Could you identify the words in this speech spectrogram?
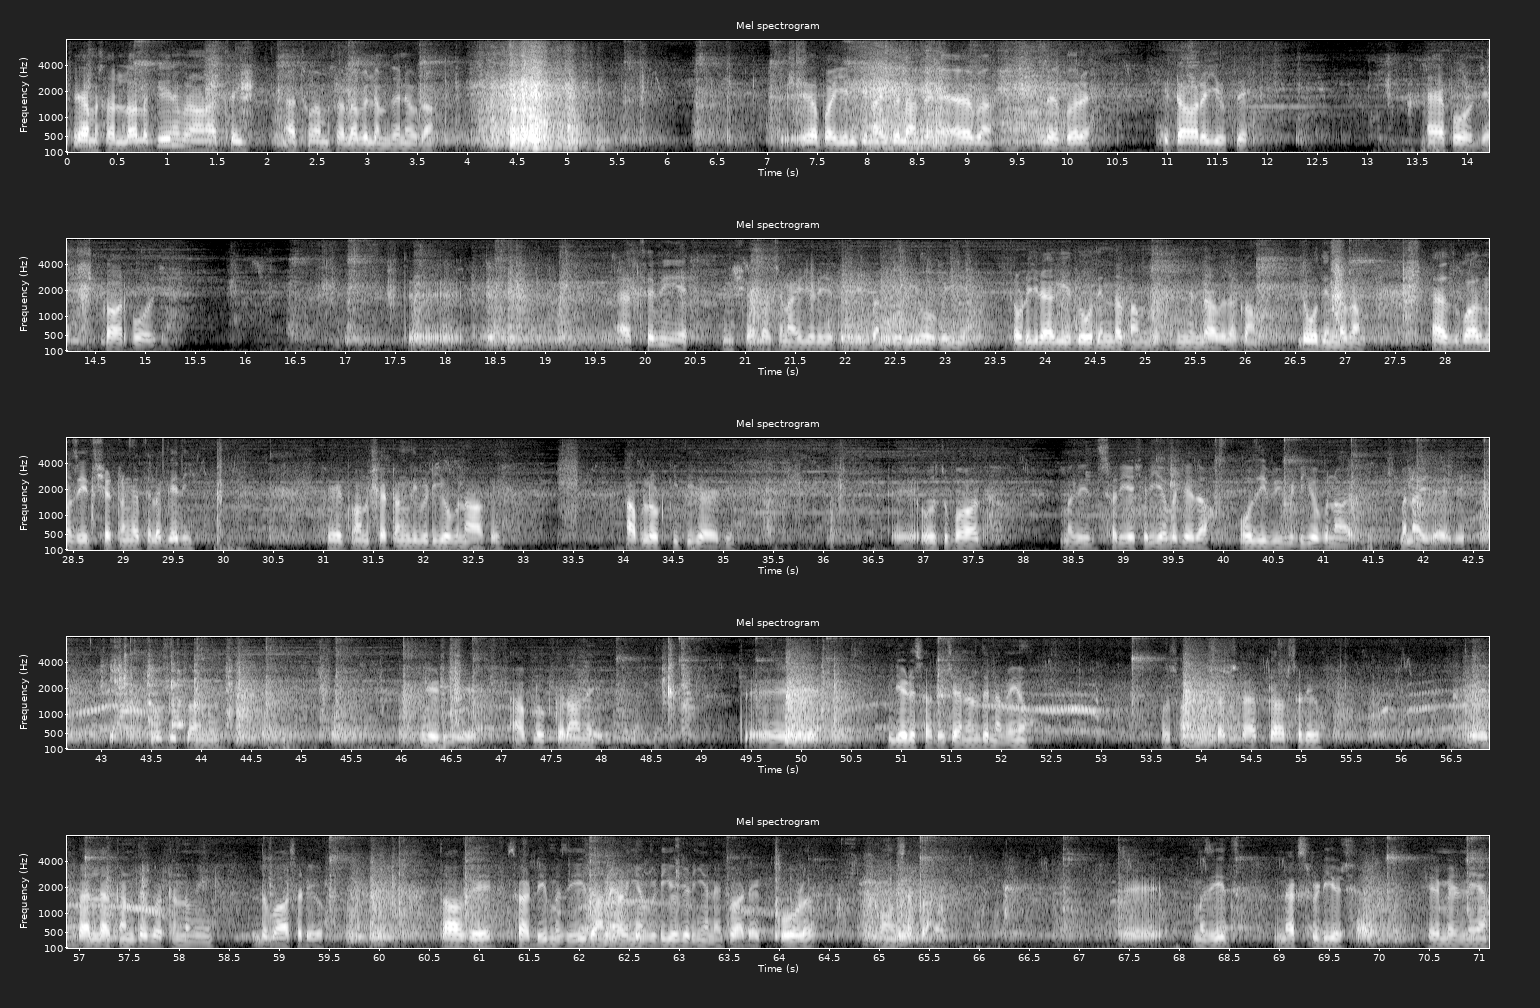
ਇਹ ਮਸਾਲਾ ਲੱਗੇ ਨੇ ਬਣਾਉਣ ਇੱਥੇ ਹੀ। ਇੱਥੋਂ ਮਸਾਲਾ ਵੀ ਲੰਮਦੇ ਨੇ ਉਰਾਂ ਇਹ ਭਾਈ ਜਿਹੜੀ ਚਨਾਈ ਤੇ ਲਾਉਂਦੇ ਨੇ, ਇਹ ਲੇਬਰ ਇਟਾ ਰਹੀ ਉੱਤੇ। ਇਹ ਪੋਰਜ ਕਾਰ ਪੋਰਜ ਤੇ ਇੱਥੇ ਵੀ ਇਨਸ਼ਾਅੱਲਾ ਚਨਾਈ ਜਿਹੜੀ ਹੈ ਤਕਰੀਬਨ ਪੂਰੀ ਹੋ ਗਈ ਹੈ। ਥੋੜੀ ਜਿਹੀ ਰਹਿ ਗਈ, ਦੋ ਦਿਨ ਦਾ ਕੰਮ ਤਿੰਨ ਦਿਨ ਦਾ ਹੋਵੇਗਾ ਕੰਮ, ਦੋ ਦਿਨ ਦਾ ਕੰਮ। ਇਸ ਤੋਂ ਬਾਅਦ ਮਜ਼ੀਦ ਸ਼ਟਰਿੰਗ ਇੱਥੇ ਲੱਗੇ ਦੀ। ਫਿਰ ਤੁਹਾਨੂੰ ਸ਼ਟਰਿੰਗ ਦੀ ਵੀਡੀਓ ਬਣਾ ਕੇ ਅਪਲੋਡ ਕੀਤੀ ਜਾਏਗੀ। ਤੇ ਉਸ ਤੋਂ ਬਾਅਦ ਮਜ਼ੀਦ ਸਰੀਆ ਸ਼ਰੀਆ ਵਜੇ ਦਾ, ਉਹਦੀ ਵੀ ਵੀਡੀਓ ਬਣਾ, ਬਣਾਈ ਜਾਏਗੀ। ਉਹ ਵੀ ਤੁਹਾਨੂੰ ਜਿਹੜੀ ਹੈ ਅਪਲੋਡ ਕਰਾਂਗੇ। ਤੇ ਜਿਹੜੇ ਸਾਡੇ ਚੈਨਲ ਦੇ ਨਵੇਂ ਹੋ, ਉਹ ਸਾਨੂੰ ਸਬਸਕ੍ਰਾਈਬ ਕਰ ਛੜਿਓ ਤੇ ਬੈਲ ਆਈਕਨ ਦੇ ਬਟਨ ਵੀ ਦਬਾ ਛੜਿਓ ਤਾਂ ਕਿ ਸਾਡੀ ਮਜ਼ੀਦ ਆਉਣ ਵਾਲੀਆਂ ਵੀਡੀਓ ਜਿਹੜੀਆਂ ਨੇ ਤੁਹਾਡੇ ਕੋਲ ਪਹੁੰਚ ਸਕਣ। ਮਜ਼ੀਦ ਨੈਕਸਟ ਵੀਡੀਓ 'ਚ ਫਿਰ ਮਿਲਨੇ ਆ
